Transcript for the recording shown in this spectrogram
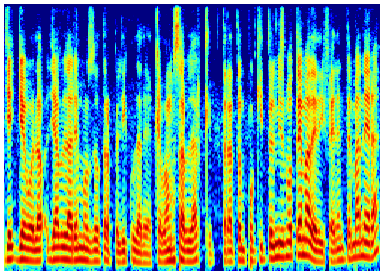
ya, hablaremos de otra película de la que vamos a hablar, que trata un poquito el mismo tema de diferente manera,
